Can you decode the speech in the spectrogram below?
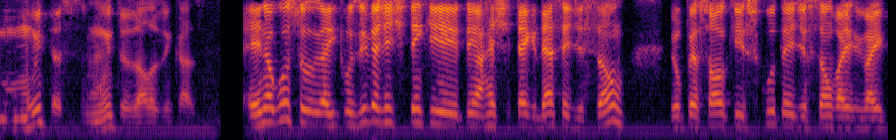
Muitas, muitas aulas em casa. Em Augusto, inclusive a gente tem que tem a hashtag dessa edição, e o pessoal que escuta a edição vai, vai,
